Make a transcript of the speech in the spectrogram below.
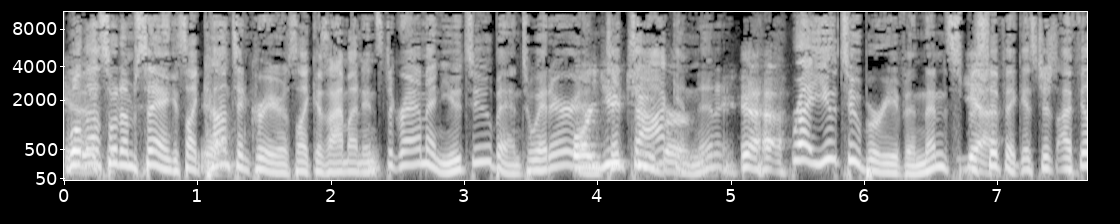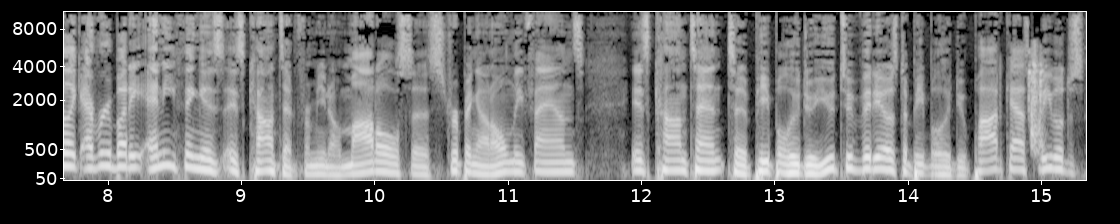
Well, that's what I'm saying. It's like yeah. content creators, like because I'm on Instagram and YouTube and Twitter or and YouTuber. TikTok and then, yeah. right YouTuber even. Then specific. It's just I feel like everybody anything is is content from you know models to stripping on OnlyFans is content to people who do YouTube videos to people who do podcasts. People just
